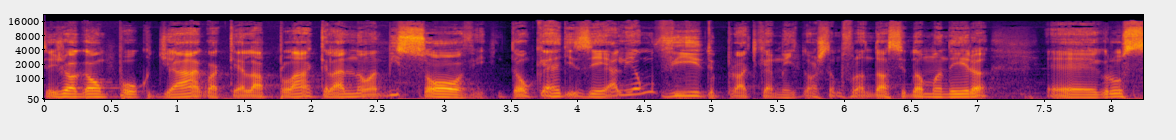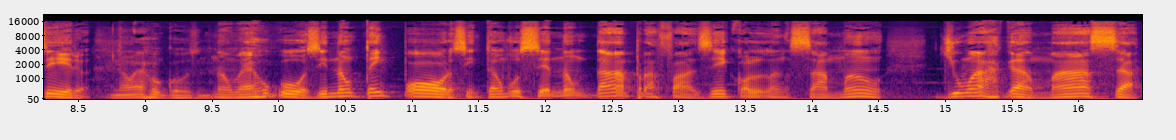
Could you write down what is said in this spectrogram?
você jogar um pouco de água, aquela placa ela não absorve. Então quer dizer, ali é um vidro praticamente. Nós estamos falando assim de uma maneira é, grosseira. Não é rugoso. Né? Não é rugoso e não tem poros. Então você não dá para fazer, lançar a mão de uma argamassa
